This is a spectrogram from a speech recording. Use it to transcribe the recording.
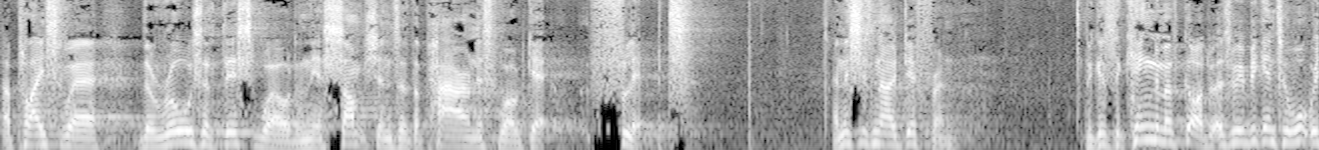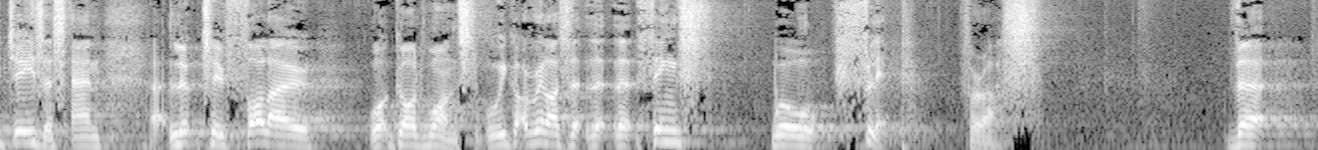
a place where the rules of this world and the assumptions of the power in this world get flipped. And this is no different. Because the kingdom of God, as we begin to walk with Jesus and uh, look to follow what God wants, we've got to realize that, that, that things will flip for us. That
